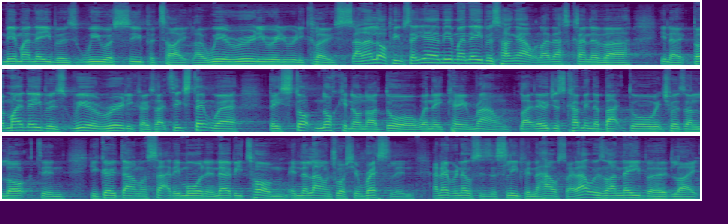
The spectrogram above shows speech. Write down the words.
me and my neighbors, we were super tight. Like, we were really, really, really close. And a lot of people say, yeah, me and my neighbors hung out. Like, that's kind of, uh, you know, but my neighbors, we were really close. Like, to the extent where they stopped knocking on our door when they came round. Like, they would just come in the back door, which was unlocked, and you go down on Saturday morning, there'd be Tom in the lounge watching wrestling, and everyone else is asleep in the house. Like, that was our neighborhood. Like,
